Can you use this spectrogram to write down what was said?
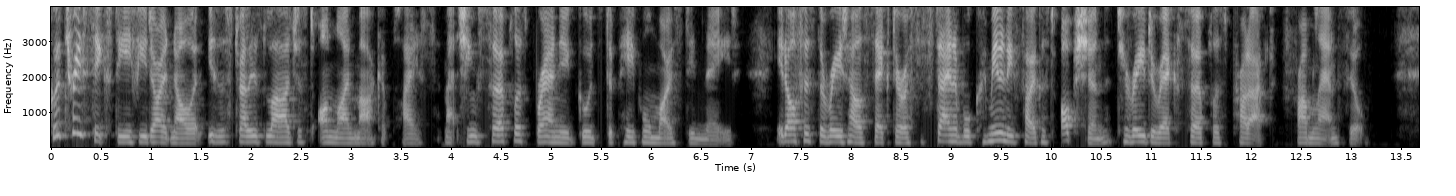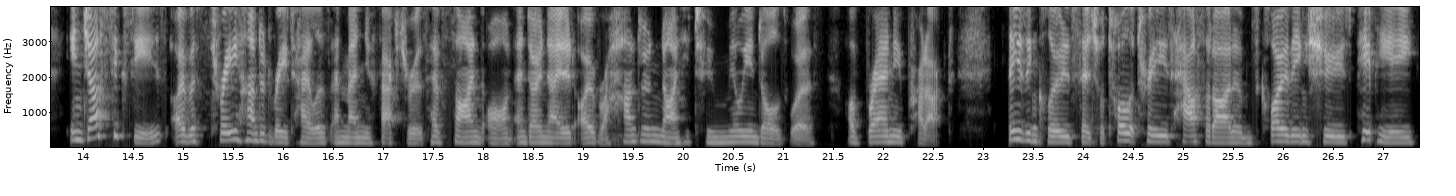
Good 360, if you don't know it, is Australia's largest online marketplace, matching surplus brand new goods to people most in need. It offers the retail sector a sustainable, community focused option to redirect surplus product from landfill. In just six years, over 300 retailers and manufacturers have signed on and donated over $192 million worth of brand new product. These include essential toiletries, household items, clothing, shoes, PPE,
